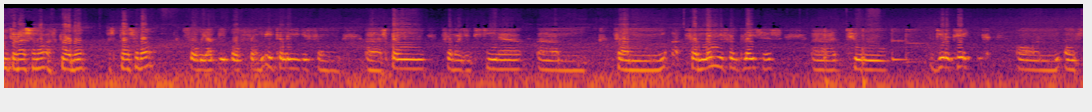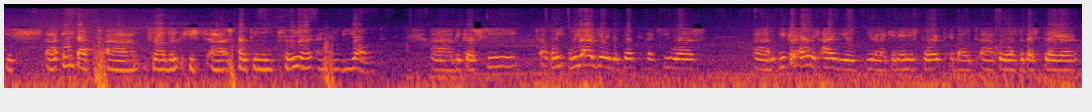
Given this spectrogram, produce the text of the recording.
international, as global as possible. So we have people from Italy, from uh, Spain, from Argentina, um, from from many different places uh, to give a take on on his uh, impact uh, throughout the, his uh, sporting career and, and beyond. Uh, because he, we, we argue in the book that he was. Um, you can always argue, you know, like in any sport, about who was the best player.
